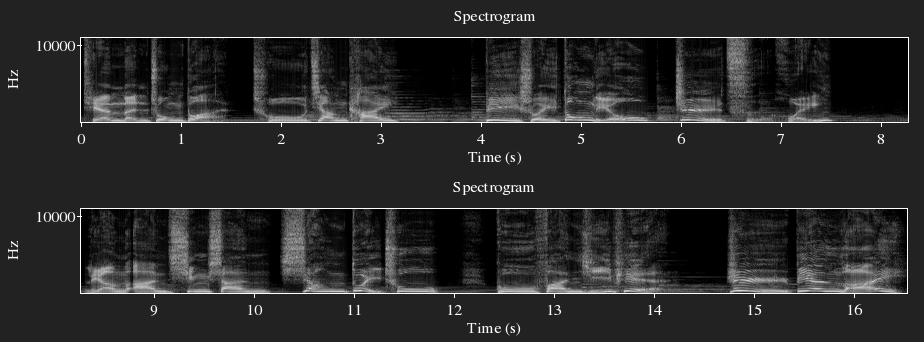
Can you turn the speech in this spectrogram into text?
天门中断楚江开，碧水东流至此回，两岸青山相对出，孤帆一片日边来。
